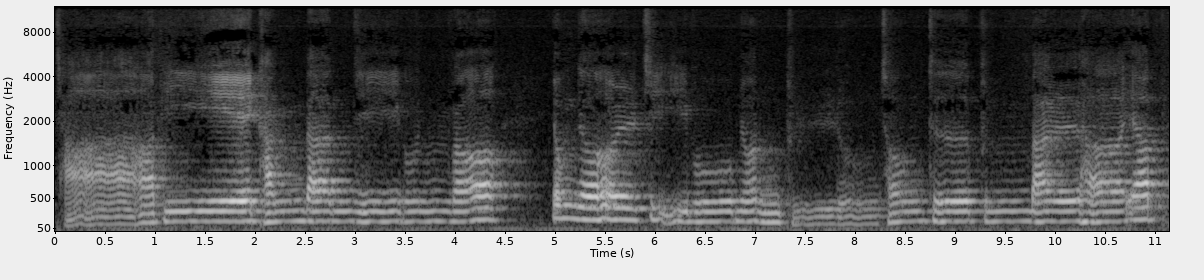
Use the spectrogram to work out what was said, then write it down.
자비 강단지군과 영렬지부면 불능 정특 분발하야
